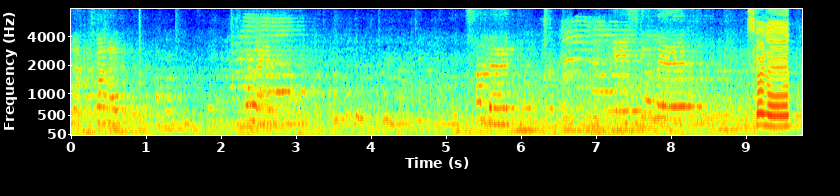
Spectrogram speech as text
Na, Scarlett! Scarlett! Scarlett! Eh, Scarlett!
